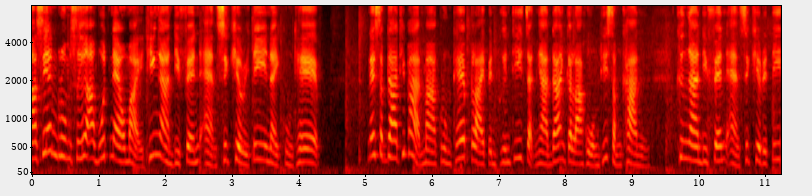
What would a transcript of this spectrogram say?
อาเซียนรุมซื้ออาวุธแนวใหม่ที่งาน Defense and Security ในกรุงเทพ ในสัปดาห์ที่ผ่านมากรุงเทพกลายเป็นพื้นที่จัดงานด้านกลาโหมที่สำคัญ คืองาน Defense and Security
